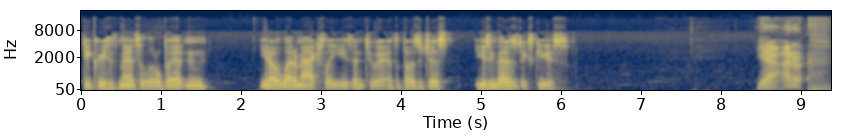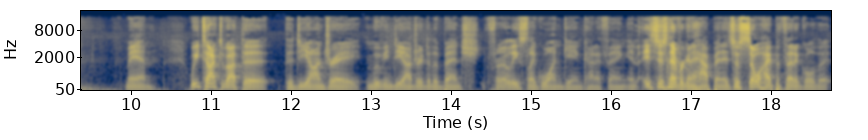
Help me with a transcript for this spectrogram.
decrease his minutes a little bit, and you know let him actually ease into it as opposed to just using that as an excuse. Yeah, I don't. Man, we talked about the the DeAndre moving DeAndre to the bench for at least like one game kind of thing, and it's just never going to happen. It's just so hypothetical that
